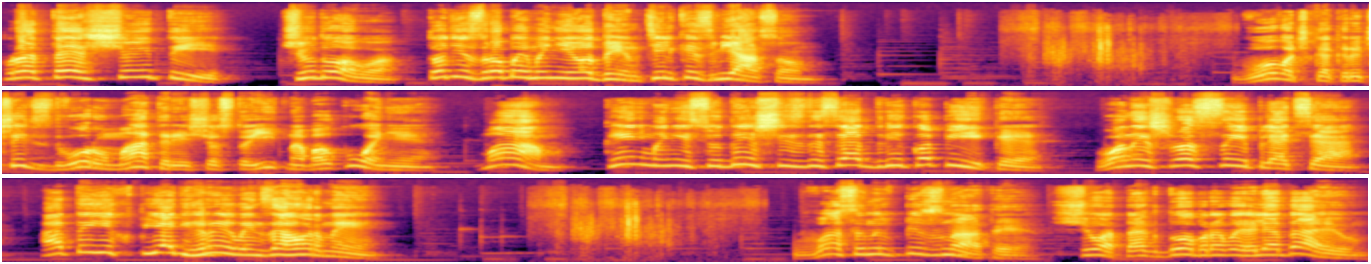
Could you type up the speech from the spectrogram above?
Про те, що й ти. Чудово. Тоді зроби мені один, тільки з м'ясом. Вовочка кричить з двору матері, що стоїть на балконі. Мам, кинь мені сюди 62 копійки. Вони ж розсипляться, а ти їх в 5 гривень загорни. Вас і не впізнати. Що, так добре виглядаю?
